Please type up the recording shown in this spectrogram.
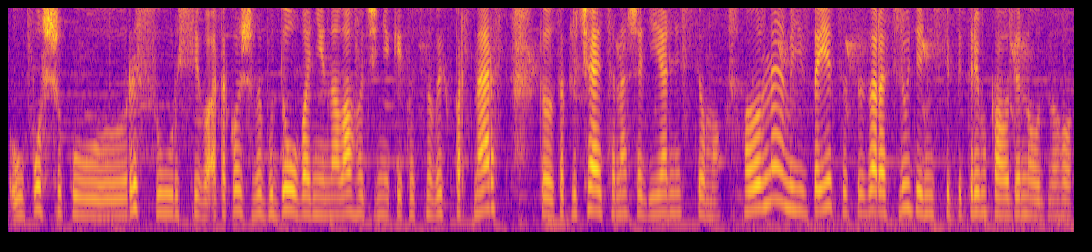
у пошуку ресурсів, а також вибудовані налагодженні якихось нових партнерств. То заключається наша діяльність в цьому. Головне, мені здається, це зараз людяність і підтримка один одного.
